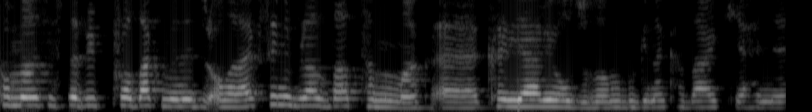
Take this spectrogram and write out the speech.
Comensis'te bir Product Manager olarak seni biraz daha tanımak, kariyer yolculuğun bugüne kadar ki hani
